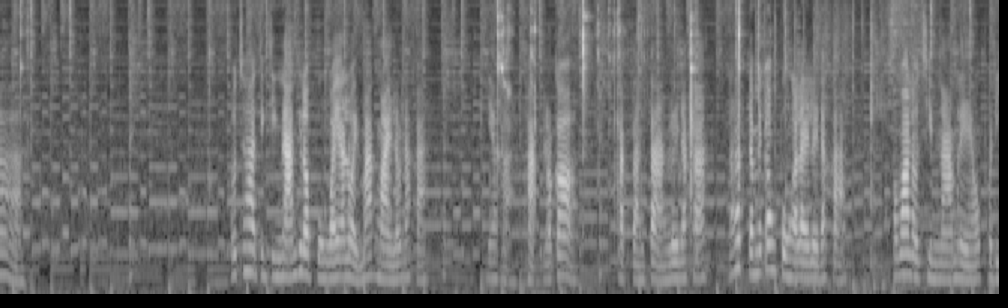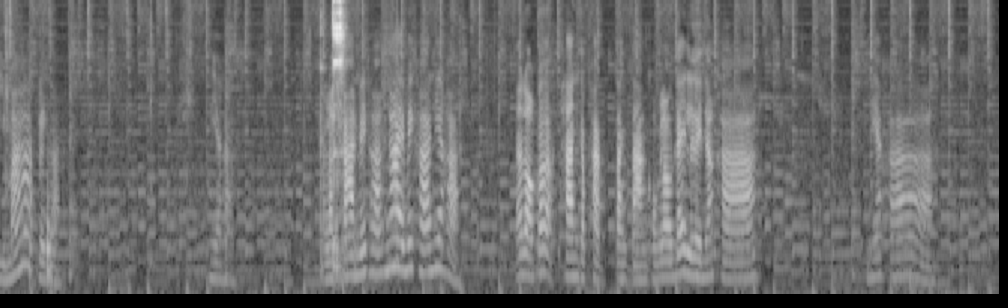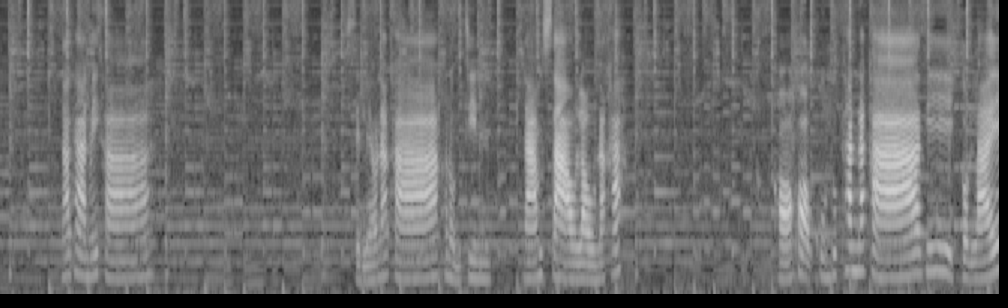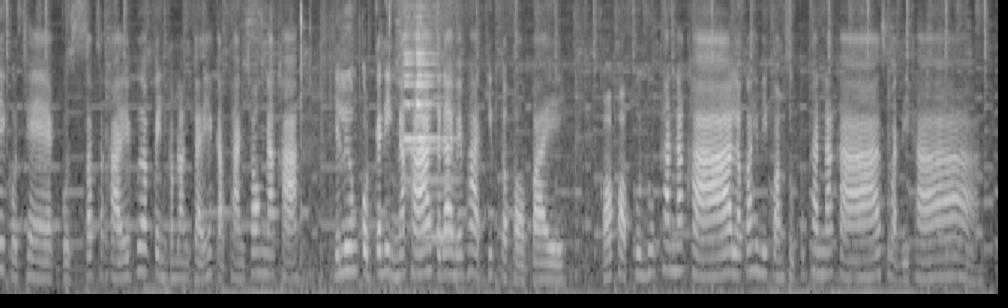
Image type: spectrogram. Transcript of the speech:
รสชาติจริง ๆ น้ำที่เราปรุงไว้อร่อยมากมายแล้วนะคะ เนี่ยค่ะ ผักแล้วก็ ผักต่างๆเลยนะคะ แล้วจะไม่ต้องปรุงอะไรเลยนะคะ เพราะว่าเราชิมน้ำแล้วพอดีมากเลยค่ะ เนี่ยค่ะอลังการไหมคะ ง่ายไหมคะเนี่ยค่ะ แล้วเราก็ทานกับผักต่างๆของเราได้เลยนะคะ เนี่ยค่ะ น่าทานไหมคะ เสร็จแล้วนะคะ ขนมจีนน้ำซาวเรานะคะ ขอขอบคุณทุกท่านนะคะ ที่กดไลค์กดแชร์ กด Subscribe เพื่อเป็นกำลังใจให้กับทางช่องนะคะ อย่าลืมกดกระดิ่งนะคะ จะได้ไม่พลาดคลิปต่อๆไป ขอขอบคุณทุกท่านนะคะ แล้วก็ให้มีความสุขทุกท่านนะคะ สวัสดีค่ะ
